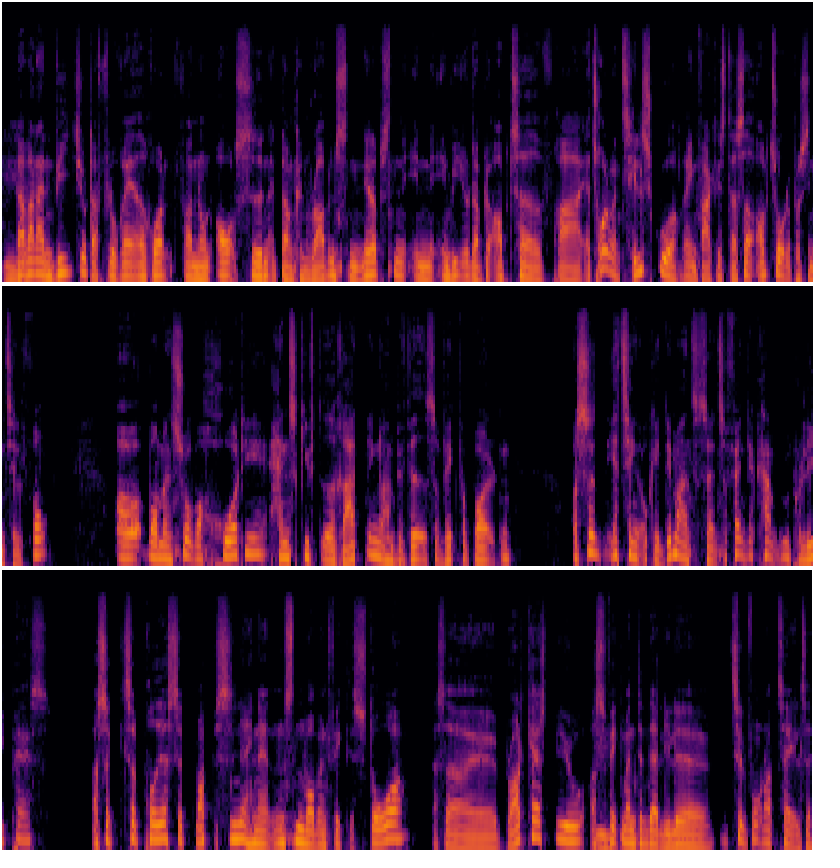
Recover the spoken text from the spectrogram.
mm. der var der en video, der florerede rundt for nogle år siden af Duncan Robinson. Netop sådan en, en video, der blev optaget fra, jeg tror det var en tilskuer rent faktisk, der sad og optog det på sin telefon, og hvor man så, hvor hurtigt han skiftede retning, når han bevægede sig væk fra bolden. Og så jeg tænkte, okay, det er meget interessant. Så fandt jeg kampen på League Pass, og så, så prøvede jeg at sætte dem op ved siden af hinanden, sådan, hvor man fik det store altså øh, broadcast view, og så fik man den der lille telefonoptagelse.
